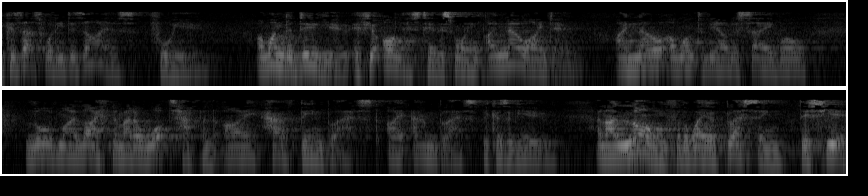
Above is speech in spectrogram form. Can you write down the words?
Because that's what He desires for you. I wonder, do you, if you're honest here this morning? I know I do. I know I want to be able to say, well, Lord, my life, no matter what's happened, I have been blessed. I am blessed because of you. And I long for the way of blessing this year.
